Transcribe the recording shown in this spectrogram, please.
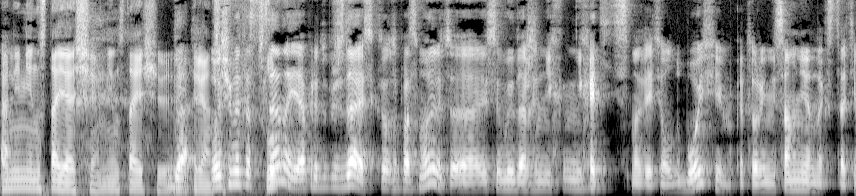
Они не настоящие, не настоящие Да, вегетарианцы. в общем, эта сцена, я предупреждаю, если кто-то посмотрит, э, если вы даже не, не хотите смотреть Олдбой фильм, который, несомненно, кстати,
